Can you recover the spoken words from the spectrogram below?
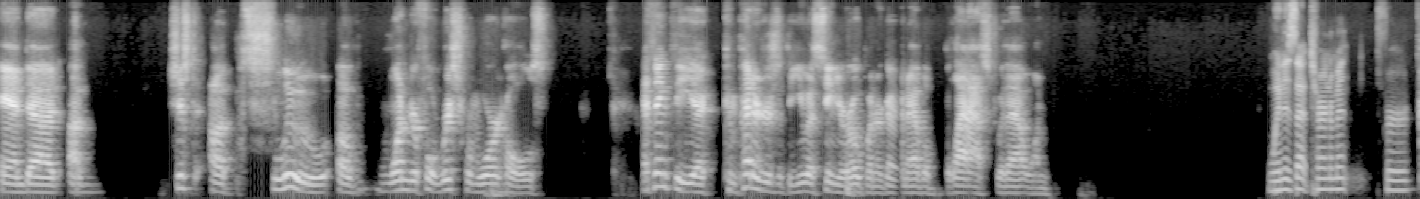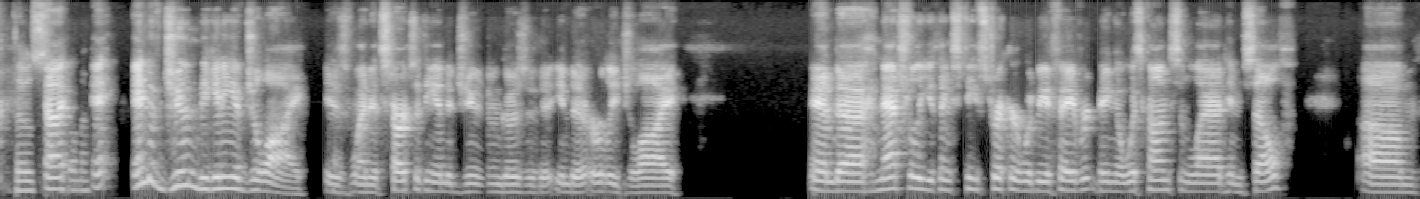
And uh, just a slew of wonderful risk reward holes. I think the uh, competitors at the U.S. Senior Open are going to have a blast with that one. When is that tournament for those? Uh, end of June, beginning of July is when it starts at the end of June, goes into early July. And uh, naturally, you think Steve Stricker would be a favorite, being a Wisconsin lad himself. Um,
